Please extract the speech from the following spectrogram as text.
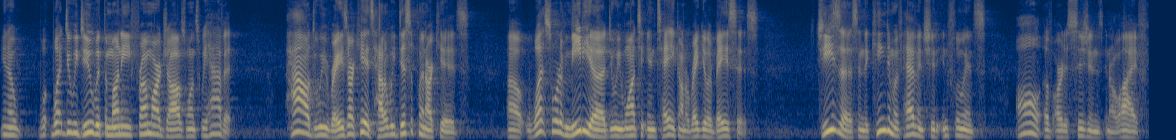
you know, what, what do we do with the money from our jobs once we have it? How do we raise our kids? How do we discipline our kids? Uh, what sort of media do we want to intake on a regular basis? Jesus and the kingdom of heaven should influence all of our decisions in our life.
